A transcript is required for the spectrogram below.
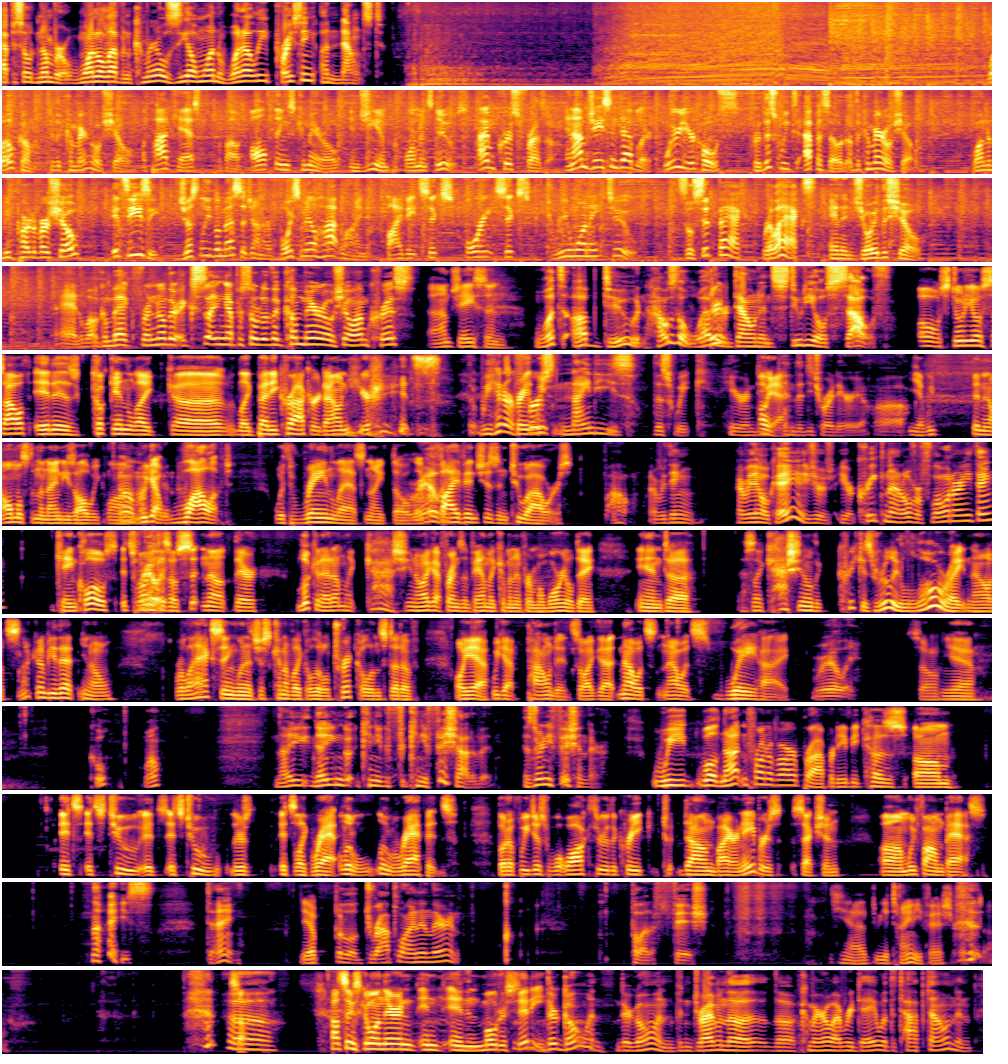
Episode number 111 Camaro ZL1 1LE pricing announced. Welcome to the Camaro Show. a podcast about all things Camaro and GM Performance News. I'm Chris Frezza. And I'm Jason Debler. We're your hosts for this week's episode of the Camaro Show. Want to be part of our show? It's easy. Just leave a message on our voicemail hotline at 586 486 3182. So sit back, relax, and enjoy the show. And welcome back for another exciting episode of the Camaro Show. I'm Chris. I'm Jason. What's up, dude? How's the weather down in Studio South? Oh, Studio South, it is cooking like uh, like Betty Crocker down here. It's We hit our great first 90s this week here in, De- Oh, yeah. in the Detroit area. Uh, yeah, we've been in, almost in the 90s all week long. Oh, we got goodness. walloped with rain last night though, like Really? five inches in two hours. wow, everything everything okay? Is your your creek not overflowing or anything? Came close. It's funny Really? because I was sitting out there looking at it. I'm like, gosh, you know, I got friends and family coming in for Memorial Day, and uh, I was like, gosh, you know, the creek is really low right now. It's not going to be that, you know, relaxing when it's just kind of like a little trickle instead of, oh yeah, we got pounded. So I got now it's now it's way high. Really? So yeah, Cool. Well, now you now you can go, can you can you fish out of it? Is there any fish in there? we well not in front of our property because um, it's it's too it's it's too there's it's like rat little little rapids. But if we just w- walk through the creek t- down by our neighbor's section, um, we found bass. Nice. Dang. Yep. Put a little drop line in there and pull out a fish. Yeah, it'd be a tiny fish. But, uh, so, Uh, how's things going there in, in, in Motor City? they're going. They're going. Been driving the the Camaro every day with the top down and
